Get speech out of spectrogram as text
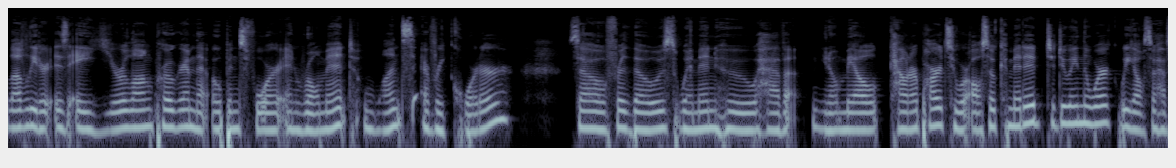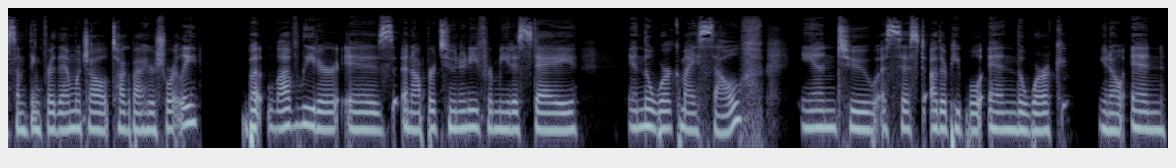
Love Leader is a year long program that opens for enrollment once every quarter. So for those women who have, you know, male counterparts who are also committed to doing the work, we also have something for them, which I'll talk about here shortly. But Love Leader is an opportunity for me to stay in the work myself and to assist other people in the work, you know, in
